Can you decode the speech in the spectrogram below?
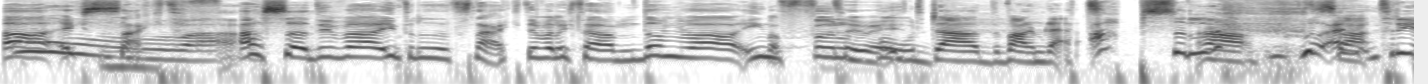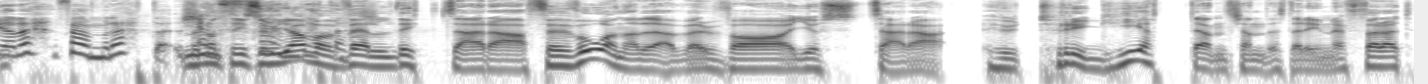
Ja oh, exakt. Alltså det var inte litet snack. Det var liksom, de var inte... Fullbordad varmrätt? Absolut. Ja, eller Tre, fem rätter. Men någonting som jag var väldigt så här, förvånad över var just så här, hur tryggheten kändes där inne. För att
